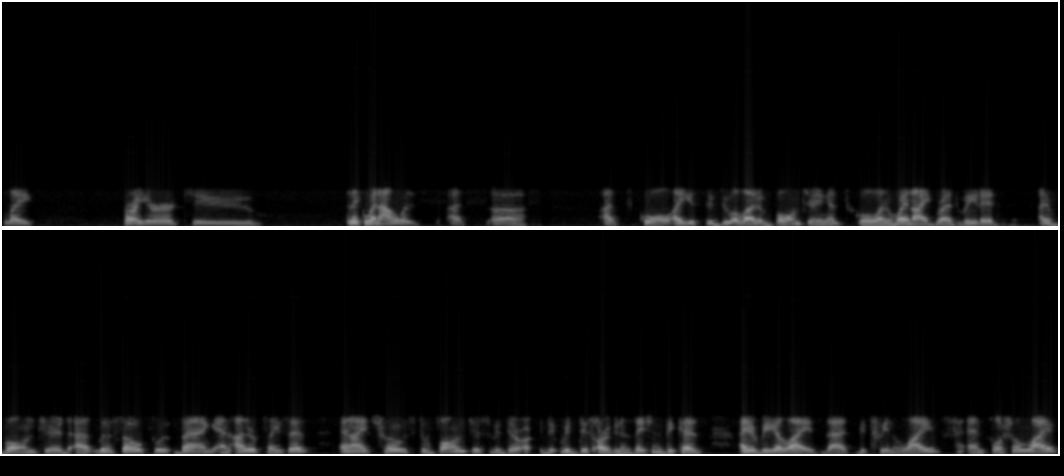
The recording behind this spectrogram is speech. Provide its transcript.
like, prior to, like, when I was at, uh, at school, I used to do a lot of volunteering at school. And when I graduated, I volunteered at Luso Food Bank and other places. And I chose to volunteer with their, with this organization because I realized that between life and social life,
